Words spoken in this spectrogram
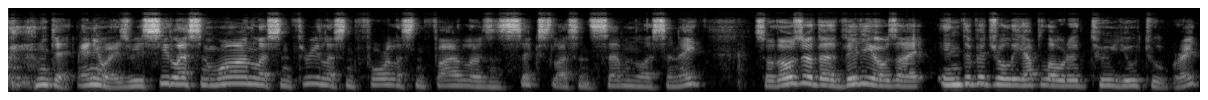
Okay anyways we see lesson one lesson three lesson four lesson five lesson six lesson seven lesson eight. So those are the videos I individually uploaded to YouTube right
